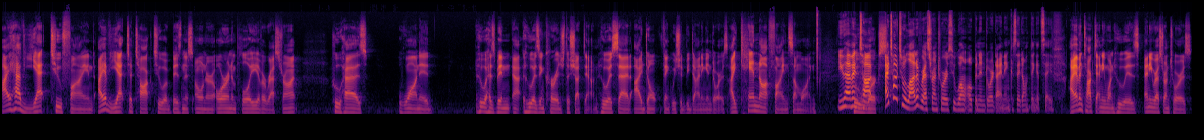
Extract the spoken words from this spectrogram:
I have yet to find, I have yet to talk to a business owner or an employee of a restaurant who has wanted, who has been, uh, who has encouraged the shutdown, who has said, I don't think we should be dining indoors. I cannot find someone. You haven't talked. I talked to a lot of restaurateurs who won't open indoor dining because they don't think it's safe. I haven't talked to anyone who is any restaurateurs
